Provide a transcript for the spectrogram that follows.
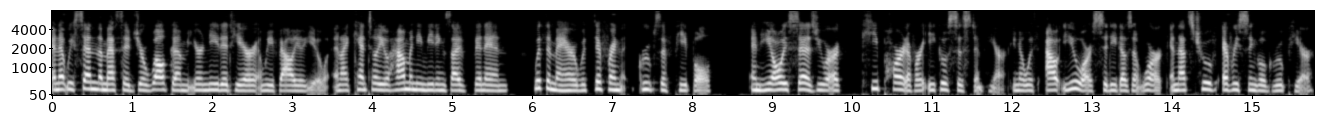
And that we send the message, you're welcome, you're needed here, and we value you. And I can't tell you how many meetings I've been in with the mayor, with different groups of people. And he always says, you are a key part of our ecosystem here. You know, without you, our city doesn't work. And that's true of every single group here.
